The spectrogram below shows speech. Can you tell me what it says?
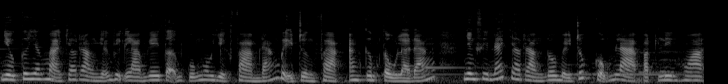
Nhiều cư dân mạng cho rằng những việc làm ghê tởm của Ngô Diệt Phạm đáng bị trừng phạt, ăn cơm tù là đáng. Nhưng Sinet cho rằng Đô Mỹ Trúc cũng là bạch liên hoa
